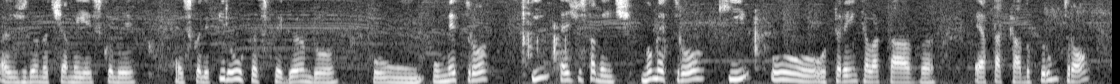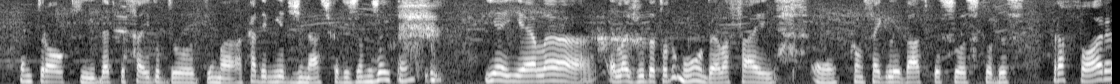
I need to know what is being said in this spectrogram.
ajudando a Tia May a escolher, a escolher perucas, pegando um, um metrô. E é justamente no metrô que o, o trem que ela estava é atacado por um troll. Um troll que deve ter saído do, de uma academia de ginástica dos anos 80. E aí ela, ela ajuda todo mundo, ela faz. É, consegue levar as pessoas todas para fora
